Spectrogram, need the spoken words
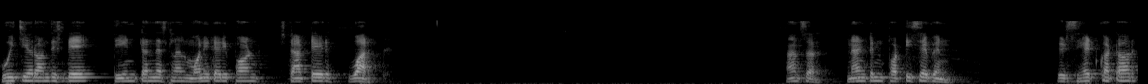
Which year on this day the International Monetary Fund started work? Answer 1947. Its headquarters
